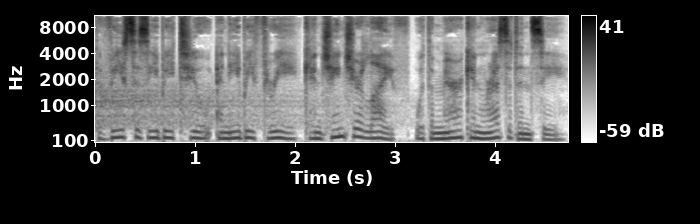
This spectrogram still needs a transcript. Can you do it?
The visas EB2 and EB3 can change your life with American residency.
